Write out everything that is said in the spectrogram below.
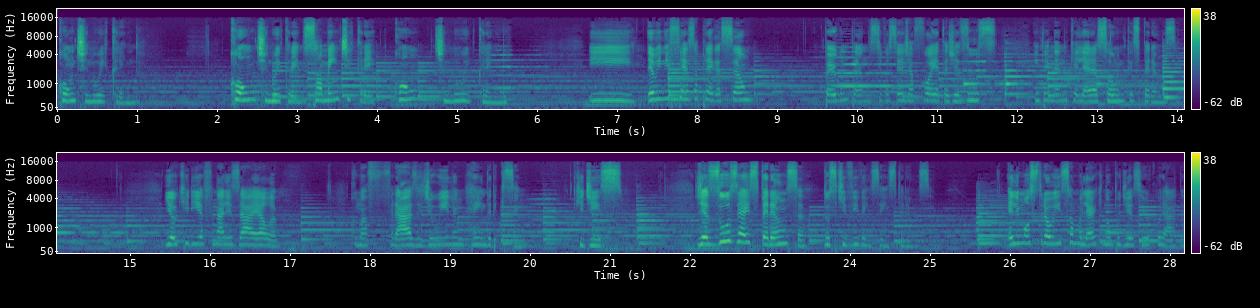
Continue crendo. Continue crendo. Somente crê. Continue crendo. E eu iniciei essa pregação perguntando se você já foi até Jesus, entendendo que Ele era a sua única esperança. E eu queria finalizar ela com uma frase de William Hendrickson, que diz: Jesus é a esperança dos que vivem sem esperança. Ele mostrou isso à mulher que não podia ser curada,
